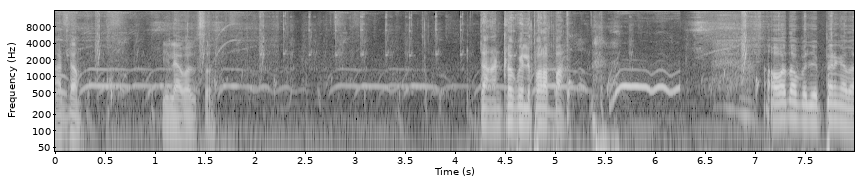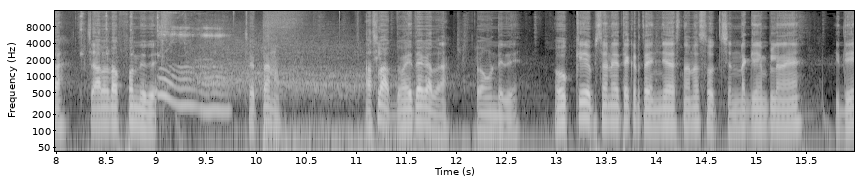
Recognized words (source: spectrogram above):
ఆడడం ఈ లెవెల్స్ దాంట్లోకి వెళ్ళిపోవాలబ్బా. అవదబ్బా చెప్పాను కదా. చాలా టఫ్ ఉంది ఇది. చెప్పాను. అసలు అర్థమైతే కదా రౌండ్ ఇది. ఓకే ఎపిసోడ్ అయితే ఇక్కడ ఎంజాయ్ చేస్తున్నాను. సో చిన్న గేమ్ ప్లేనే ఇది.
